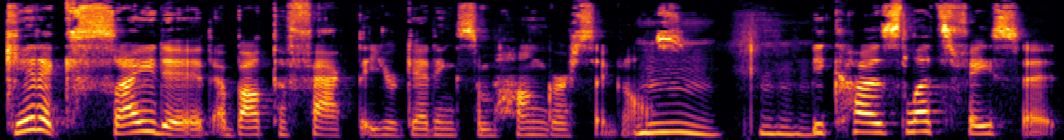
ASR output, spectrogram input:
get excited about the fact that you're getting some hunger signals. Mm. because let's face it.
